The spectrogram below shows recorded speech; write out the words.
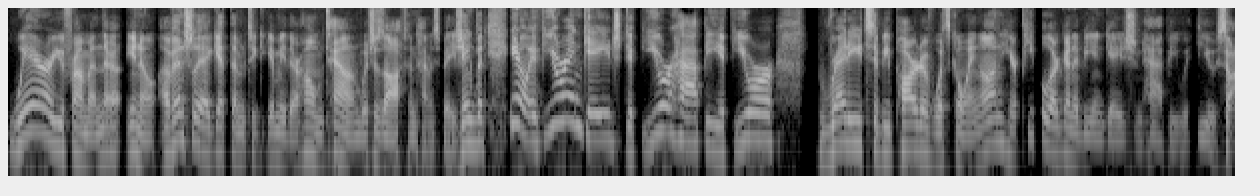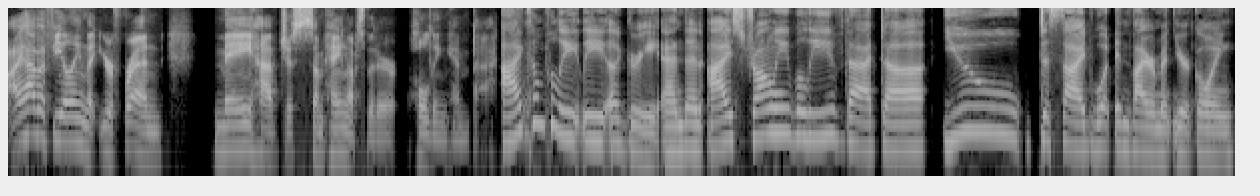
where are you from? And they're, you know, eventually I get them to give me their hometown, which is oftentimes Beijing. But, you know, if you're engaged, if you're happy, if you're ready to be part of what's going on here, people are going to be engaged and happy with you. So I have a feeling that your friend may have just some hangups that are holding him back. I completely agree. And then I strongly believe that uh, you decide what environment you're going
